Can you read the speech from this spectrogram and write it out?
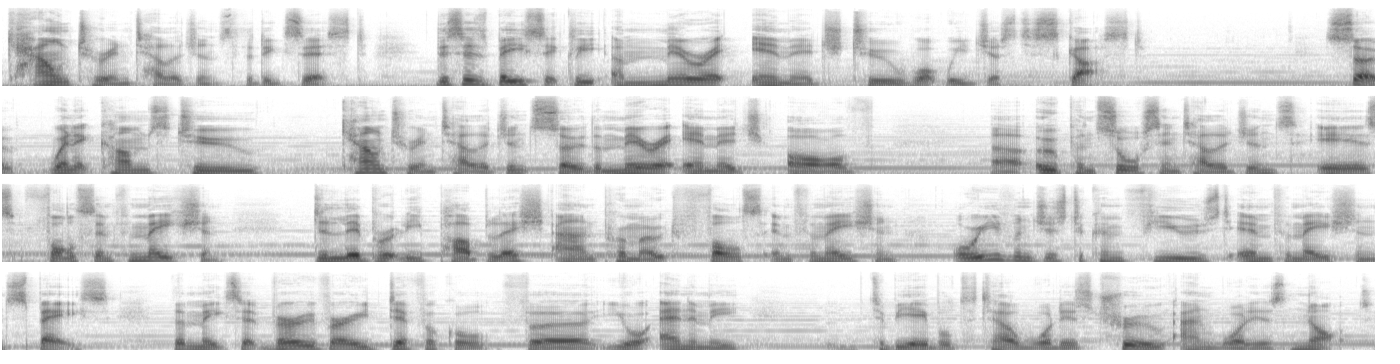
counterintelligence that exist. This is basically a mirror image to what we just discussed. So, when it comes to counterintelligence, so the mirror image of uh, open source intelligence is false information. Deliberately publish and promote false information, or even just a confused information space that makes it very, very difficult for your enemy to be able to tell what is true and what is not.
